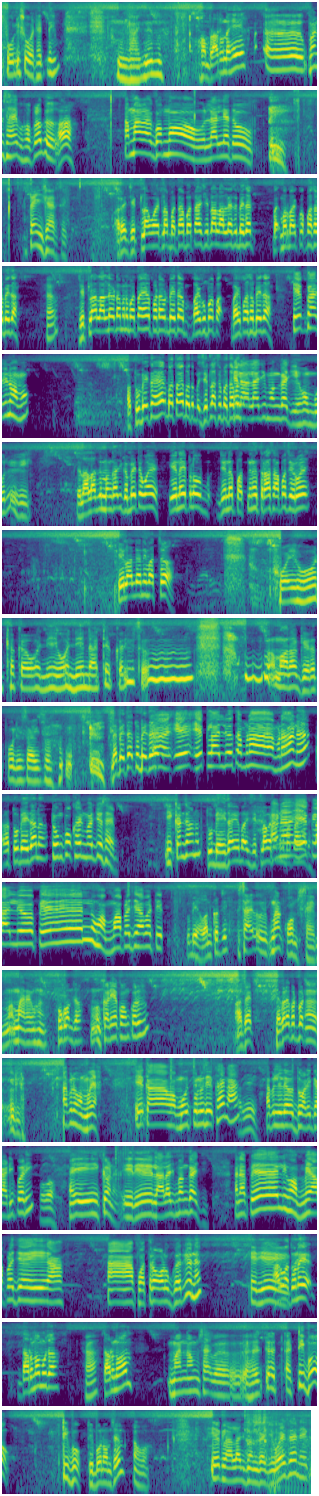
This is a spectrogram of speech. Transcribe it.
પોલીસ વને જ નહીં. હું સંભળાતું નહીં? પણ સાહેબ હોપડો કે હા. અમારા ગામમાં લાલ્યા તો ત્રણ ચાર છે. અરે જેટલા હોય એટલા બધા બતાવે છે એટલા લાલ્યા છે બેજા મારા બાઈક પાછળ બેજા હા. જેટલા લાલ્યા એટલા મને બતાવે ફટાફટ બેજા બાઈક ઉપર બાઈક પાછળ બેજા એક તારીનો નો આ તું બેજા યાર બતાવે જેટલા છે બધા લાલાજી મંગાજી હો મુરી રી. એ લાલાજી મંગાજી ગમે તે હોય એ નહીં પેલો જેને પત્નીને ત્રાસ આપે છે રોય. એ લાલ્યાની વાત છે. હોય હો ટકા ઓને ઓને નાટક કર્યું છે. અમારા ઘેર જ પોલીસ આવી છે. લે બેજા તું બેજા એ એક લાલ્યો તો હમણાં હમણાં ને? તું બેજા ને? ટૂંપો ખાઈને મરજો સાહેબ. ઈકન જાવ ને તું બેજા જાય ભાઈ જેટલા વાર અને એક લાલ્યો પેલું હમ આપણે જે આવા ટેક તું બેહવાન કરજે. સાહેબ મારે કોમ સાહેબ મારે હું કોમ જાઉં? હું કડિયા કોમ કરું છું. હા સાહેબ નીકળે ફટફટ. એટલે. આ પેલું હમ એક આ હમું પેલું દેખાય ને અરે. આ પેલી ધોળી ગાડી પડી. એ કણ એ રે લાલાજ મંગાજી. અને પેલી હમે આપણે જે આ આ પત્રવાળું ઘર રહ્યું ને એ રે તારું નામ હું હા? તારું નામ? મારું નામ સાહેબ ટીભો. ટીભો. ટીભો નામ છે એમ? એક લાલાજ ગંગાજી હોય છે ને એક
